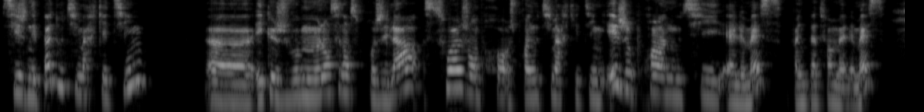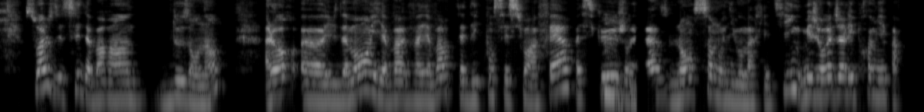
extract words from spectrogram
si je n'ai pas d'outil marketing, euh, et que je veux me lancer dans ce projet-là, soit je prends un outil marketing et je prends un outil LMS, enfin une plateforme LMS, soit je décide d'avoir un deux en un. Alors euh, évidemment, il, y va, va y avoir peut-être des concessions à faire parce que mmh. j'aurai pas l'ensemble au niveau marketing, mais j'aurai déjà les premiers pas.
